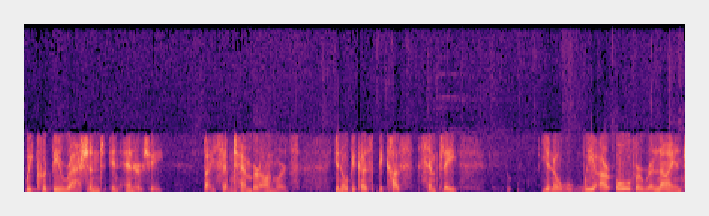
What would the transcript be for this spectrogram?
we could be rationed in energy by September onwards. You know, because because simply, you know, we are over reliant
